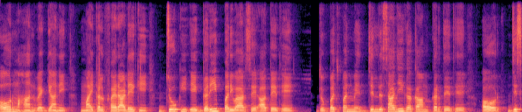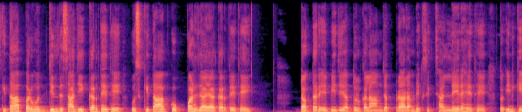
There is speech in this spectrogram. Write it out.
और महान वैज्ञानिक, माइकल फैराडे की, जो कि एक गरीब परिवार से आते थे, जो बचपन में जिल्दसाजी का काम करते थे और जिस किताब पर वो जिल्दसाजी करते थे, उस किताब को पढ़ जाया करते थे। Doctor A P J Abdul Kalam जब प्रारंभिक शिक्षा ले रहे थे तो इनके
